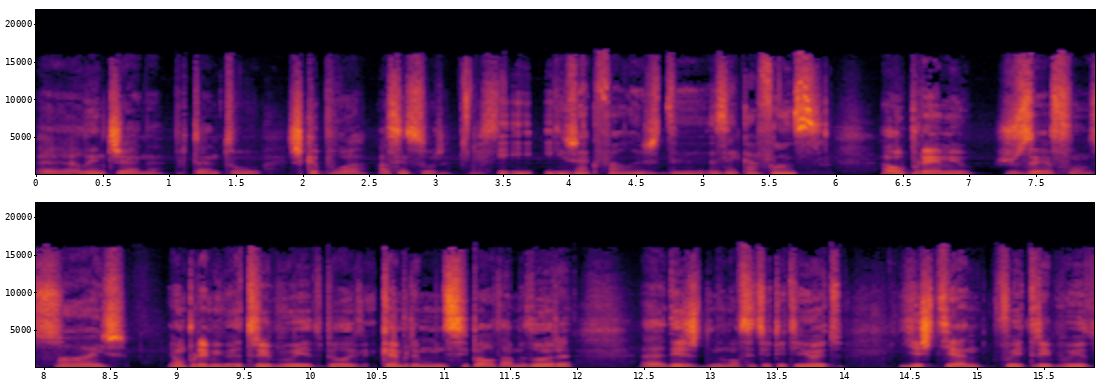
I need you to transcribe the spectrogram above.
uh, alentejana, portanto escapou à, à censura. E, e, já que falas de Zeca Afonso? Há o prémio José Afonso. Pois. É um prémio atribuído pela Câmara Municipal da Amadora uh, desde 1988 e este ano foi atribuído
